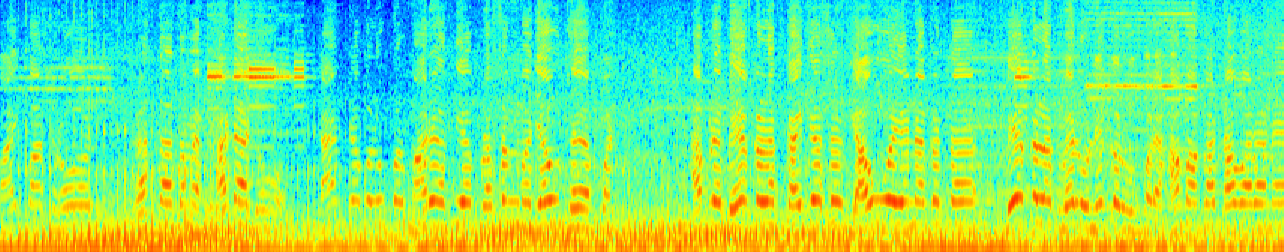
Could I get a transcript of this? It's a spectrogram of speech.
બાયપાસ રોડ, રસ્તા તમે ખાડા જુઓ. ટાઈમ ટેબલ ઉપર મારે અત્યારે પ્રસંગમાં જવું છે, પણ આપણે બે કલાક કાયદેસર જવું હોય એના કરતાં બે કલાક વહેલું નીકળવું પડે. હામા કાંઠાવાળાને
